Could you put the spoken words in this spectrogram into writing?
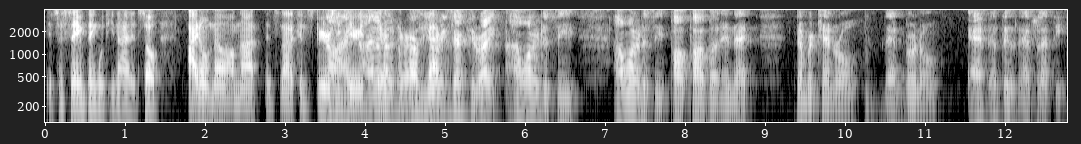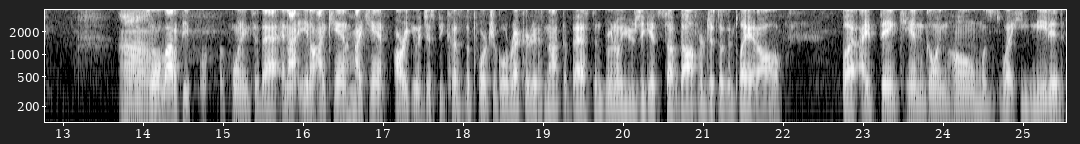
it's the same thing with United. So I don't know. I'm not. It's not a conspiracy No, I, theory. I there, don't know. there No, you're facts. exactly right. I wanted to see, I wanted to see Paul Pogba in that number ten role, that Bruno at at the Atleti. Um, so a lot of people are pointing to that, and I, you know, I can't, Mhm. I can't argue it just because the Portugal record is not the best, and Bruno usually gets subbed off or just doesn't play at all. but I think him going home was what he needed.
